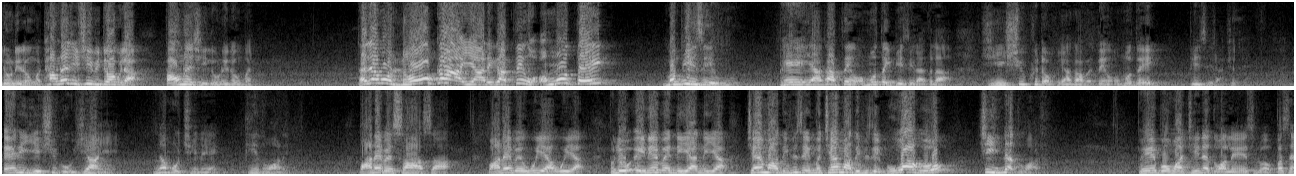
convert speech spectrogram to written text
လုံနေတော့မယ်ထောင်နဲ့ချီရှိပြီတော်ပြီလားတောင်းနဲ့ချီလုံနေတော့မယ် ဒါကြောင့်မို့လောကအရာတွေကသင်ကိုအမွတ်သိမ့်မပြည့်စေဘူးဘယ်အရာကသင်ကိုအမွတ်သိမ့်ပြည့်စေတာသလားယေရှုခရစ်တော်ဘုရားကပဲသင်ကိုအမွတ်သိမ့်ပြည့်စေတာဖြစ်တယ်အဲ့ဒီယေရှုကိုယရင်ငတ်မှုချင်းနဲ့ကင်းသွားတယ်ဘာနဲ့ပဲစားစားဘာနဲ့ပဲဝေးရဝေးရဘလို့အိမ်နဲ့ပဲနေရနေရကျမ်းမာသည်ဖြစ်စေမကျမ်းမာသည်ဖြစ်စေဘဝကိုကြည်နှက်သွားတယ်ဘယ်ပုံမှာဂျင်းနဲ့သွားလဲဆိုတော့ပတ်စံ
